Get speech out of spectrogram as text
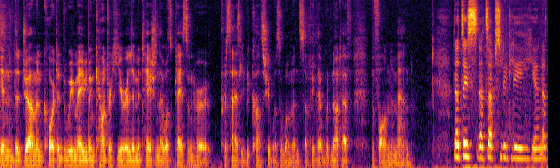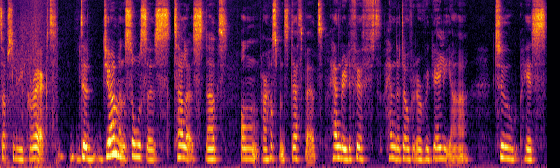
in the German court, and do we maybe encounter here a limitation that was placed on her precisely because she was a woman, something that would not have befallen a man? That is that's absolutely yeah, that's absolutely correct. The German sources tell us that on her husband's deathbed, Henry V handed over the regalia to his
